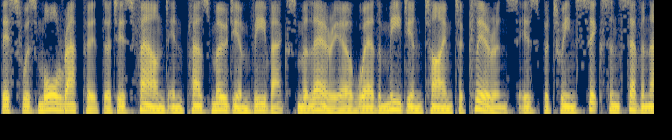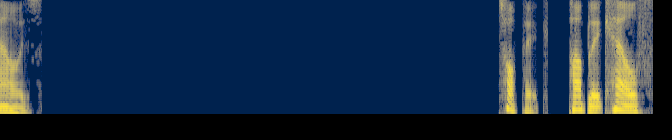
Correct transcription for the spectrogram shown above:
This was more rapid that is found in Plasmodium vivax malaria where the median time to clearance is between 6 and 7 hours. Public health,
